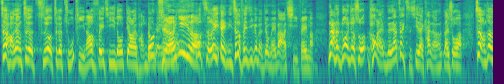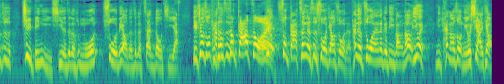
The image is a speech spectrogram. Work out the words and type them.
这个好像这个只有这个主体，然后飞机都掉在旁边，都折翼了，都折翼。哎，你这个飞机根本就没办法起飞嘛。那很多人就说，后来人家再仔细来看来来说啊，这好像就是聚丙乙烯的这个模塑料的这个战斗机啊。也就是说，它都是塑胶做哎，塑胶真的是塑胶做的。他就坐在那个地方，然后因为你看到的时候，你会吓一跳，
